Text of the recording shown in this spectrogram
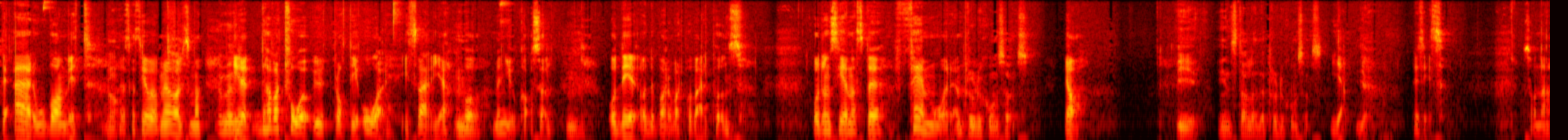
det är ovanligt. Ja. Jag ska se om jag har liksom... Ja, men- Det har varit två utbrott i år i Sverige på, med Newcastle. Mm. Och, det, och det bara varit på värphöns. Och de senaste fem åren, Produktionshöns. ja, I installade produktionshöns. ja, Ja, precis. Sådana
